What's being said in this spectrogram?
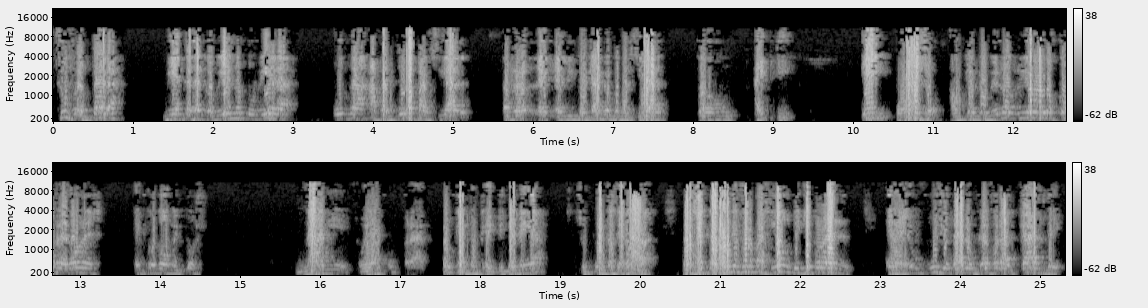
su frontera mientras el gobierno tuviera una apertura parcial para el, intercambio comercial con Haití. Y por eso, aunque el gobierno abrió los corredores económicos, nadie fue a comprar. ¿Por qué? Porque Haití tenía su puerta cerrada. Pero se tomó una información dicho por el, un funcionario que fue el alcalde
